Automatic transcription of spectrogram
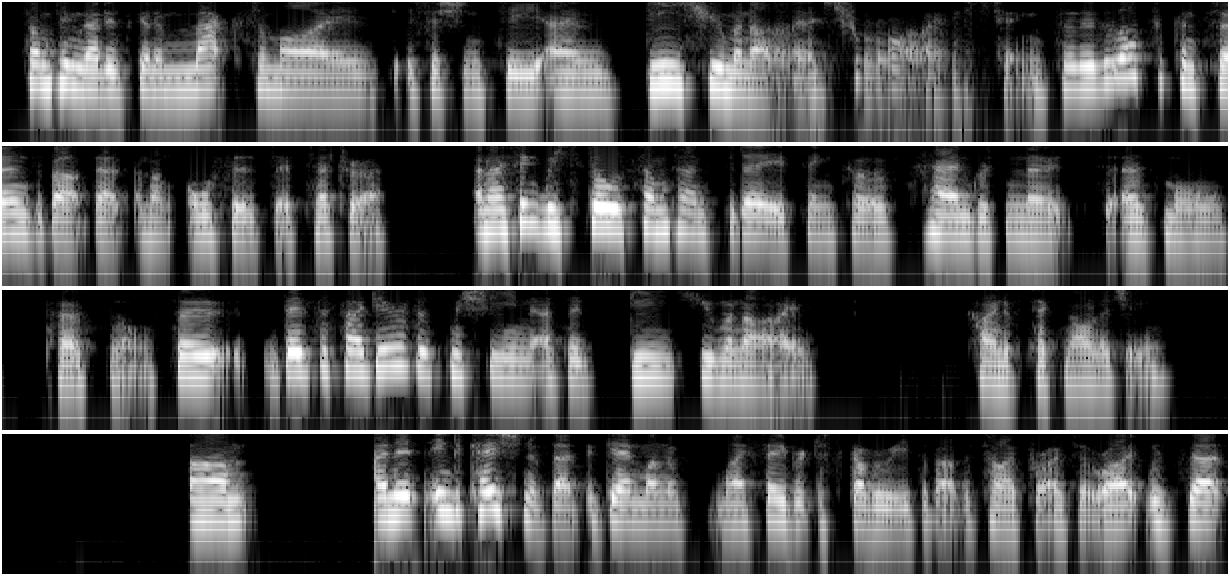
something that is going to maximize efficiency and dehumanize writing. So there's lots of concerns about that among authors, etc. And I think we still sometimes today think of handwritten notes as more personal. So there's this idea of this machine as a dehumanized kind of technology. Um, and an indication of that, again, one of my favorite discoveries about the typewriter, right, was that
